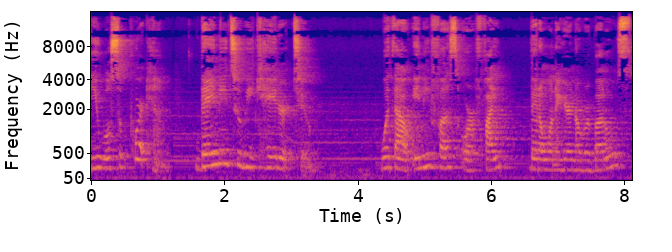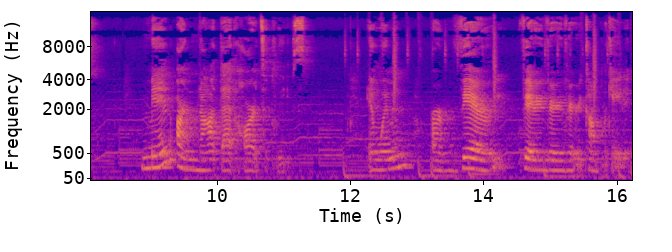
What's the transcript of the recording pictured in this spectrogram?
you will support him. They need to be catered to without any fuss or fight. They don't want to hear no rebuttals. Men are not that hard to please. And women are very, very, very, very complicated.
